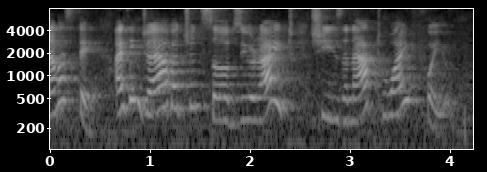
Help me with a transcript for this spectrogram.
नमस्ते। I think Jaya Bachchan serves you right she is an apt wife for you.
